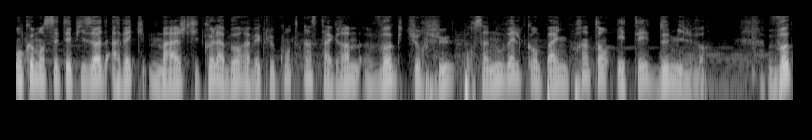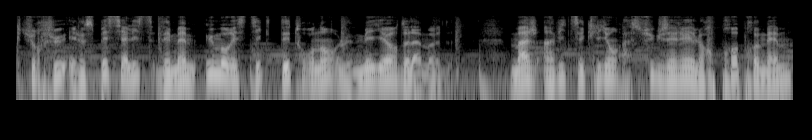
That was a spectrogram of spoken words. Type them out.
On commence cet épisode avec Mage qui collabore avec le compte Instagram Vogue Turfu pour sa nouvelle campagne Printemps-été 2020. Vogue Turfu est le spécialiste des mèmes humoristiques détournant le meilleur de la mode. Mage invite ses clients à suggérer leurs propres mèmes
